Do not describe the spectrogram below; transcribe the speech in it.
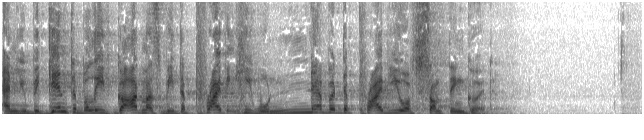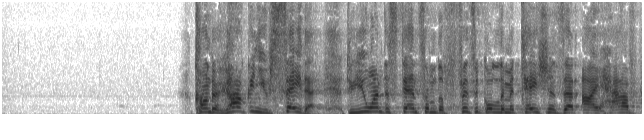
and you begin to believe God must be depriving. He will never deprive you of something good. Kondo, how can you say that? Do you understand some of the physical limitations that I have?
